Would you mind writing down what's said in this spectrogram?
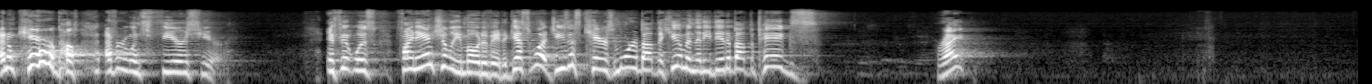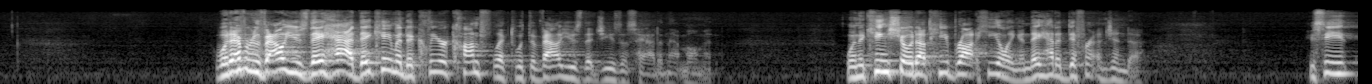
I don't care about everyone's fears here. If it was financially motivated, guess what? Jesus cares more about the human than he did about the pigs. Right? Whatever values they had, they came into clear conflict with the values that Jesus had in that moment. When the king showed up, he brought healing, and they had a different agenda. You see,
